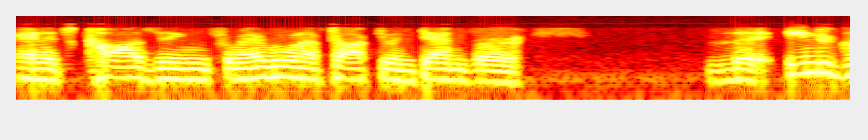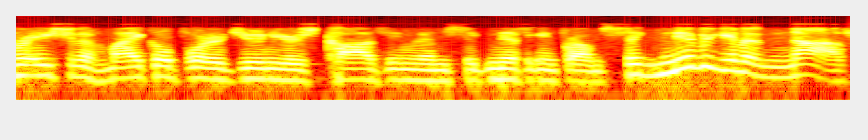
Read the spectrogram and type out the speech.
and it's causing, from everyone I've talked to in Denver, the integration of Michael Porter Jr. is causing them significant problems. Significant enough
